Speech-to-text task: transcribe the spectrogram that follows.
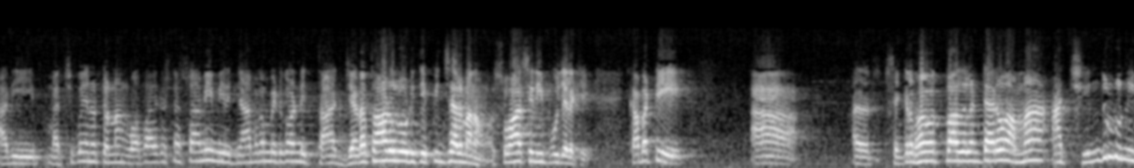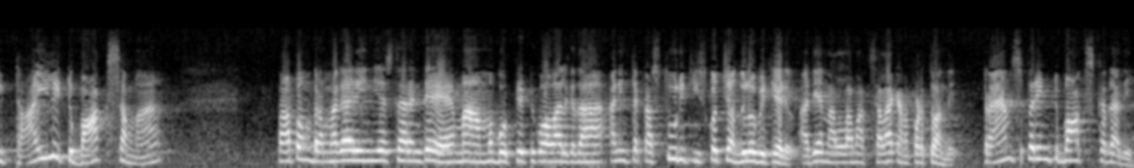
అది మర్చిపోయినట్టున్నాం గోపాలకృష్ణ స్వామి మీరు జ్ఞాపకం పెట్టుకోండి జడతాడులోటి తెప్పించాలి మనం సువాసిని పూజలకి. కాబట్టి ఆ ఆ శంకర భగవత్పాదులు అంటారు అమ్మా ఆ చంద్రుడు నీ టాయిలెట్ బాక్స్ అమ్మా పాపం బ్రహ్మగారు ఏం చేస్తారంటే మా అమ్మ బొట్టెట్టుకోవాలి కదా అని ఇంత కస్తూరి తీసుకొచ్చి అందులో పెట్టాడు. అదే నల్ల మచ్చలా కనపడుతోంది. ట్రాన్స్పరెంట్ బాక్స్ కదా అది.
